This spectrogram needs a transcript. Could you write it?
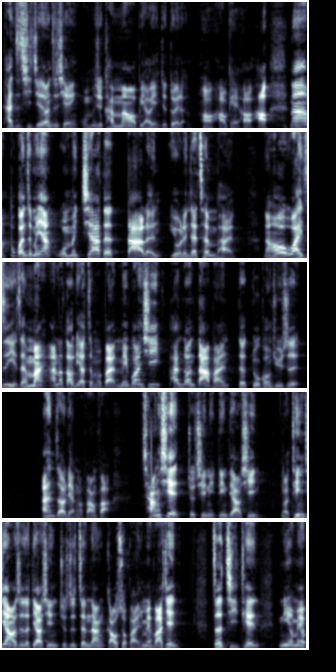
台子棋阶段之前，我们就看猫表演就对了。好，OK，好好。那不管怎么样，我们家的大人有人在撑盘，然后外资也在卖啊，那到底要怎么办？没关系，判断大盘的多空趋势，按照两个方法，长线就请你定调性啊，听姜老师的调性就是震荡高手盘。有没有发现这几天你有没有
